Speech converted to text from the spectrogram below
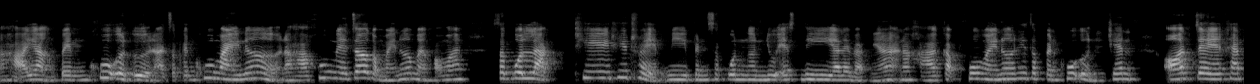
นะคะอย่างเป็นคู่อื่นๆ อาจจะเป็นคู่ไมเนอร์นะคะคู่เมเจอร์กับไมเนอร์หมายความว่า สกุลหลักที่ที่เทรดมีเป็นสกุลเงิน USD อะไรแบบนี้นะคะกับคู่ไมเนอร์ที่จะเป็นคู่อื่นอย่างเช่นออเจแคท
